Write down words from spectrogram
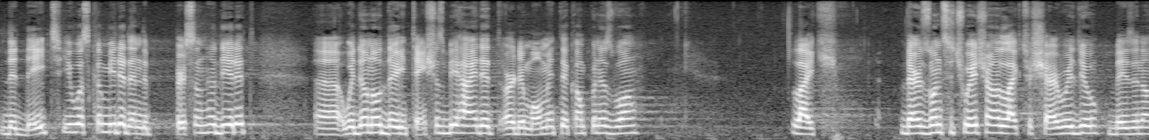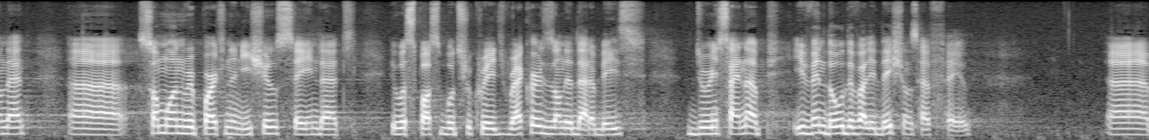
the date it was committed and the person who did it. Uh, we don't know the intentions behind it or the moment the company is won. Like, there's one situation I'd like to share with you based on that. Uh, someone reported an issue saying that it was possible to create records on the database during sign up, even though the validations have failed. Uh,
